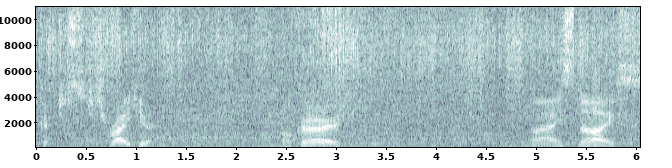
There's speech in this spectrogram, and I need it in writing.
Okay, just just right here. Okay. Nice, nice.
